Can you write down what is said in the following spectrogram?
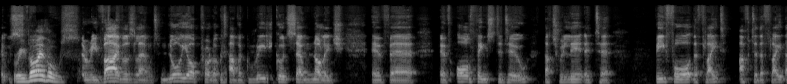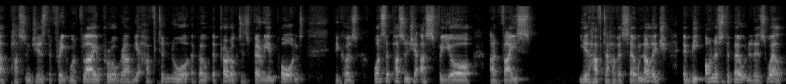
It was revivals. The revivals lounge. Know your product. Have a really good sound knowledge of uh, of all things to do that's related to before the flight, after the flight, that passengers, the frequent flyer program. You have to know about the product. It's very important because once the passenger asks for your advice, you have to have a sound knowledge and be honest about it as well.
